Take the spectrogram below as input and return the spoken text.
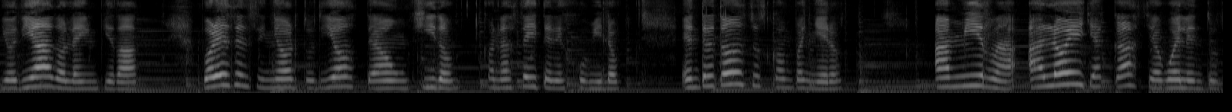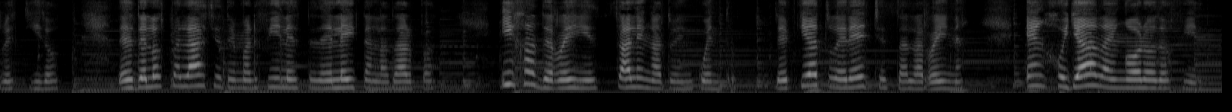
y odiado la impiedad. Por eso el Señor tu Dios te ha ungido con aceite de júbilo entre todos tus compañeros. A mirra, aloe y acacia huelen tus vestidos. Desde los palacios de marfiles te deleitan las arpas. Hijas de reyes salen a tu encuentro. De pie a tu derecha está la reina, enjollada en oro de.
